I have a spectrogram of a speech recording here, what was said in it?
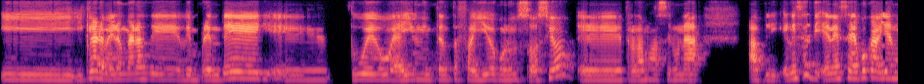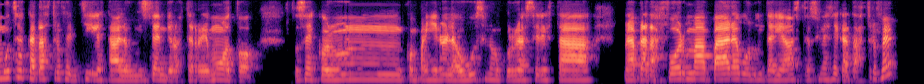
Y, claro, me dieron ganas de, emprender, eh, tuve ahí un intento fallido con un socio, eh, tratamos de hacer una... En esa, en esa época habían muchas catástrofes en Chile, estaban los incendios, los terremotos, entonces con un compañero de la U se nos ocurrió hacer esta, una plataforma para voluntariado en situaciones de catástrofe,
